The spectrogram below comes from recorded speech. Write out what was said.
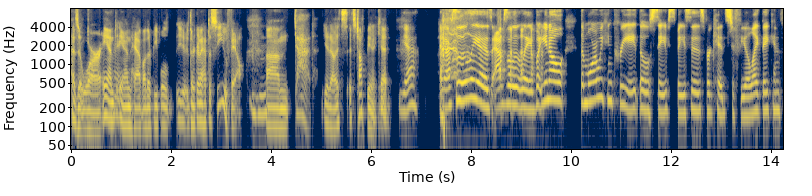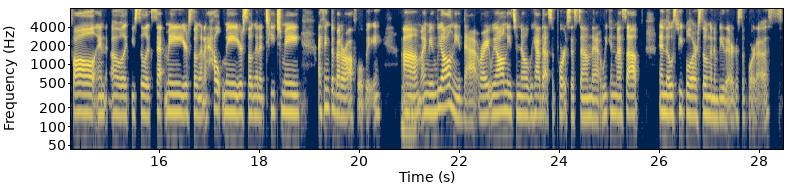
as it were and right. and have other people they're going to have to see you fail mm-hmm. um god you know it's it's tough being a kid yeah it absolutely is absolutely but you know the more we can create those safe spaces for kids to feel like they can fall and oh like you still accept me you're still going to help me you're still going to teach me i think the better off we'll be mm-hmm. um, i mean we all need that right we all need to know we have that support system that we can mess up and those people are still going to be there to support us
